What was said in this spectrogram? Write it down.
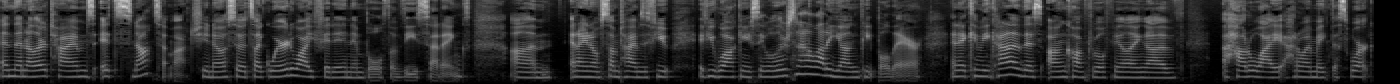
and then other times it's not so much, you know. So it's like, where do I fit in in both of these settings? Um, and I know sometimes if you if you walk and you say, well, there's not a lot of young people there, and it can be kind of this uncomfortable feeling of how do I how do I make this work?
